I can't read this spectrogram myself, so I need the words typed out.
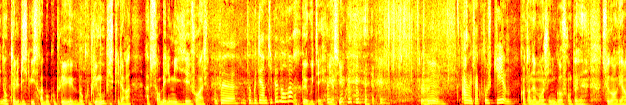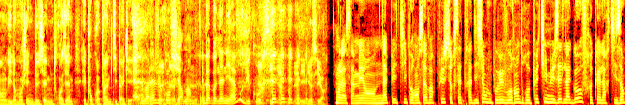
Et donc, le biscuit sera beaucoup plus, beaucoup plus mou puisqu'il aura absorbé l'humidité du fourrage. On peut, on peut goûter un petit peu pour voir On peut goûter, bien sûr. Mmh. Ah, mais ça croustille. Quand on a mangé une gaufre, on peut souvent avoir envie d'en manger une deuxième, une troisième, et pourquoi pas un petit paquet. Voilà, je confirme. et eh ben, bonne année à vous, du coup. Merci, bonne année, bien sûr. Voilà, ça met en appétit. Pour en savoir plus sur cette tradition, vous pouvez vous rendre au petit musée de la gaufre que l'artisan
